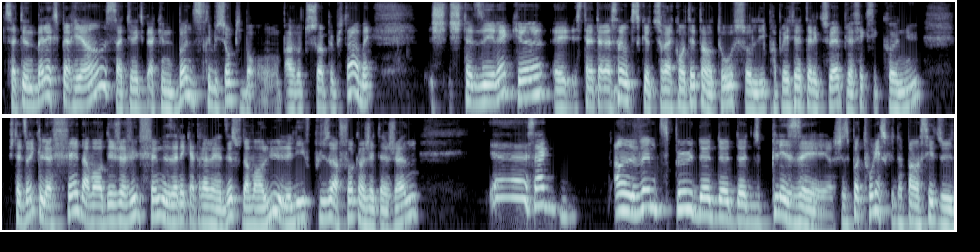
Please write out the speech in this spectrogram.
C'était une belle expérience, ça a été une, avec une bonne distribution, puis bon, on parlera de tout ça un peu plus tard, mais je te dirais que c'est intéressant ce que tu racontais tantôt sur les propriétés intellectuelles et le fait que c'est connu. Je te dirais que le fait d'avoir déjà vu le film des années 90 ou d'avoir lu le livre plusieurs fois quand j'étais jeune, euh, ça a enlevé un petit peu de, du plaisir. Je sais pas, toi, qu'est-ce que tu as pensé du,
